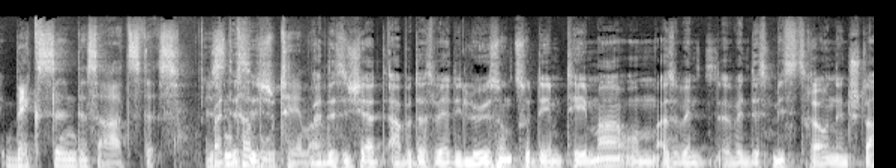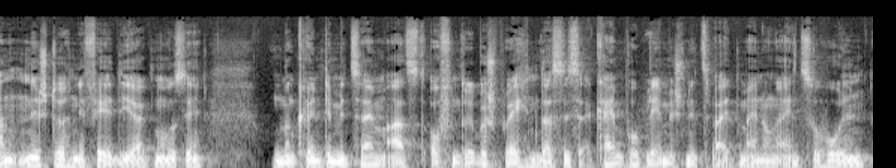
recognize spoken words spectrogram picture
Wechseln des Arztes. Ist weil ein Tabuthema. Ist, weil das ist ja, aber das wäre die Lösung zu dem Thema, um, also wenn, wenn das Misstrauen entstanden ist durch eine Fehldiagnose und man könnte mit seinem Arzt offen darüber sprechen, dass es kein Problem ist, eine Zweitmeinung einzuholen,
